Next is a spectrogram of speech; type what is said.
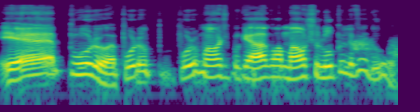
E é, é puro, é puro, puro malte, porque é água, malte, lúpulo e levedura.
